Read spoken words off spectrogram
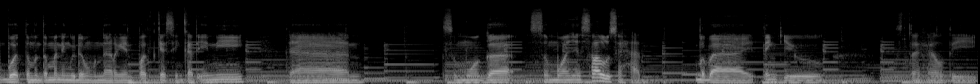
buat teman-teman yang udah mendengarkan podcast singkat ini dan semoga semuanya selalu sehat. Bye bye. Thank you. Stay healthy.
